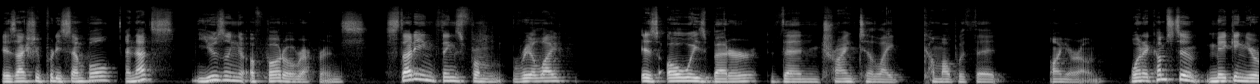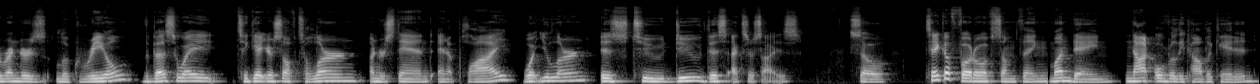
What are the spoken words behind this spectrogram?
is actually pretty simple, and that's using a photo reference. Studying things from real life is always better than trying to like come up with it on your own. When it comes to making your renders look real, the best way to get yourself to learn, understand, and apply what you learn is to do this exercise. So take a photo of something mundane, not overly complicated,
